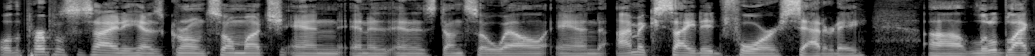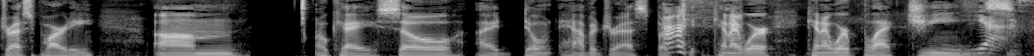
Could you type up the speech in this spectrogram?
Well, the Purple Society has grown so much and and and has done so well, and I'm excited for Saturday, uh, little black dress party. Um, okay, so I don't have a dress, but can I wear can I wear black jeans? Yes.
